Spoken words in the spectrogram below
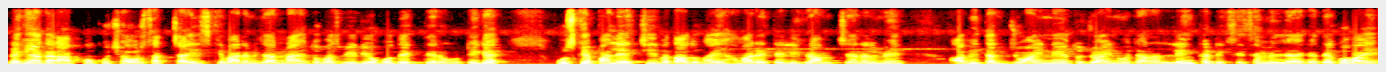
लेकिन अगर आपको कुछ और सच्चाई इसके बारे में जानना है तो बस वीडियो को देखते रहो, ठीक है? उसके पहले एक चीज़ बता दू भाई, हमारे टेलीग्राम चैनल में अभी तक ज्वाइन नहीं है तो ज्वाइन हो जाना। लिंक डिस्क्रिप्शन मिल जाएगा। देखो भाई,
